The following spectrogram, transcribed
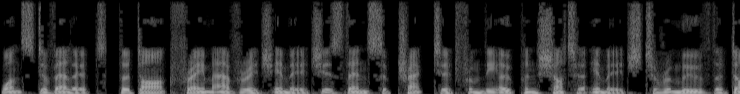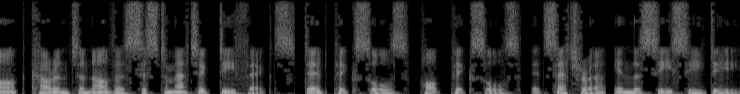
Once developed, the dark frame average image is then subtracted from the open shutter image to remove the dark current and other systematic defects dead pixels, hot pixels, etc. in the CCD.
